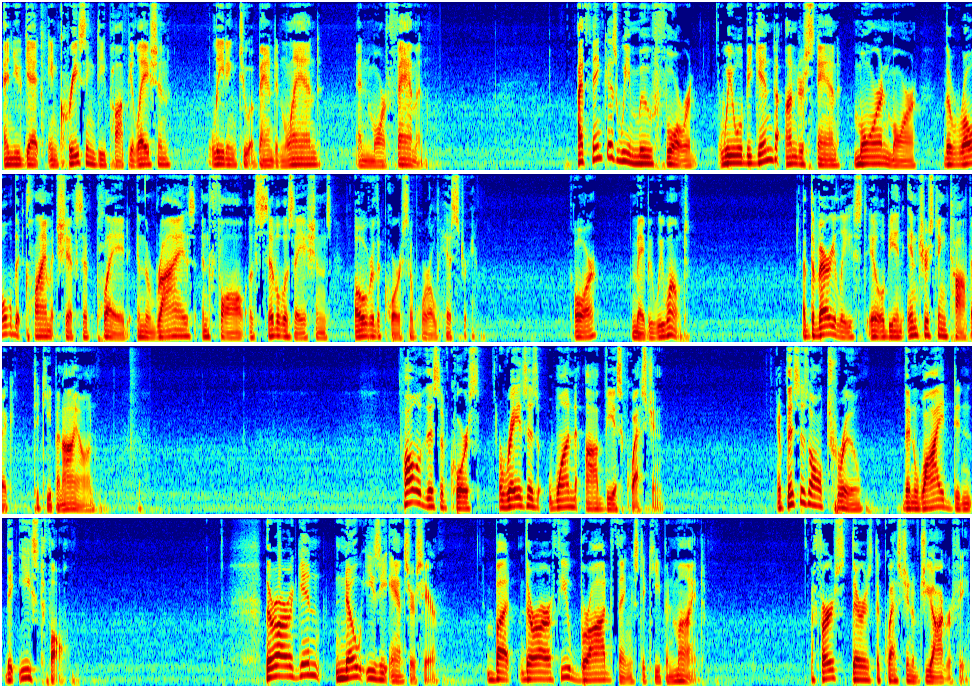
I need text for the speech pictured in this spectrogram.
and you get increasing depopulation, leading to abandoned land and more famine. I think as we move forward, we will begin to understand more and more the role that climate shifts have played in the rise and fall of civilizations over the course of world history. Or maybe we won't. At the very least, it will be an interesting topic to keep an eye on. All of this, of course, raises one obvious question. If this is all true, then why didn't the East fall? There are, again, no easy answers here, but there are a few broad things to keep in mind. First, there is the question of geography.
